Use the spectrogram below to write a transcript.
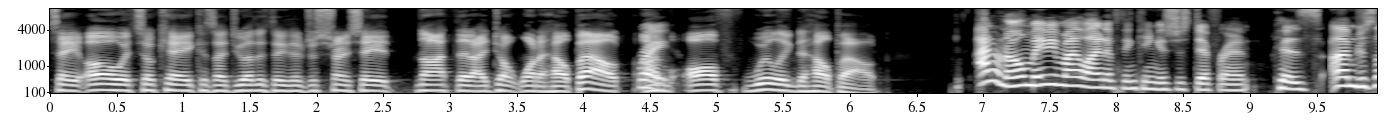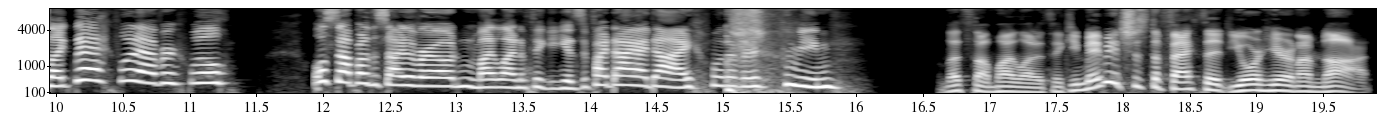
say, oh, it's okay because I do other things. I'm just trying to say it's not that I don't want to help out. Right. I'm all willing to help out. I don't know. Maybe my line of thinking is just different because I'm just like, eh, whatever. We'll we'll stop on the side of the road. And my line of thinking is, if I die, I die. Whatever. I mean, That's not my line of thinking. Maybe it's just the fact that you're here and I'm not.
